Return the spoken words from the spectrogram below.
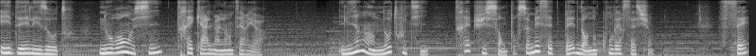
Aider les autres nous rend aussi très calmes à l'intérieur. Il y a un autre outil très puissant pour semer cette paix dans nos conversations c'est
